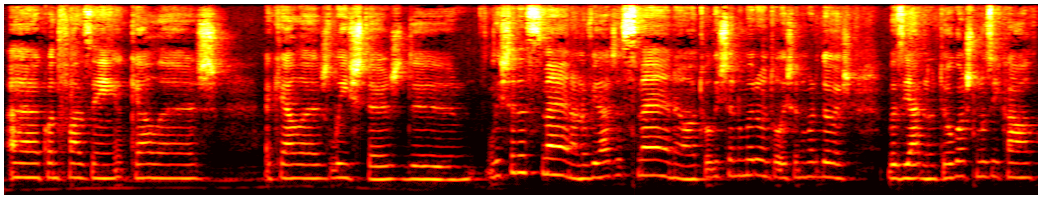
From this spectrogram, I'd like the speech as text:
Uh, quando fazem aquelas aquelas listas de lista da semana, novidades da semana, ou a tua lista número 1, um, a tua lista número 2, baseado no teu gosto musical,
